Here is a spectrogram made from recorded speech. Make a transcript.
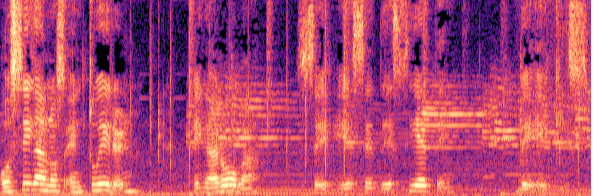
o síganos en Twitter en arroba csd7bx.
